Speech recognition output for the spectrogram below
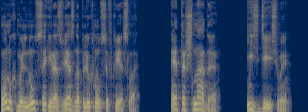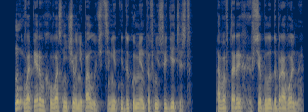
Он ухмыльнулся и развязно плюхнулся в кресло. «Это ж надо! И здесь вы! Ну, во-первых, у вас ничего не получится, нет ни документов, ни свидетельств. А во-вторых, все было добровольно.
